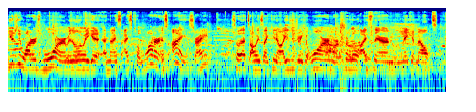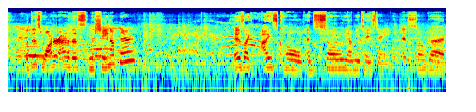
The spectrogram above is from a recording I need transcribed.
Usually water's warm, and the only way to get a nice ice cold water is ice, right? So that's always like, you know, I usually drink it warm or put a little ice in there and make it melt. But this water out of this machine up there is like ice cold and so yummy tasting. It's so good.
